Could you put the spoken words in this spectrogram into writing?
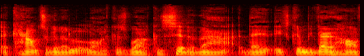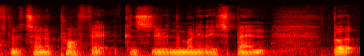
accounts are going to look like as well? Consider that they, it's going to be very hard for them to turn a profit considering the money they spent. But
